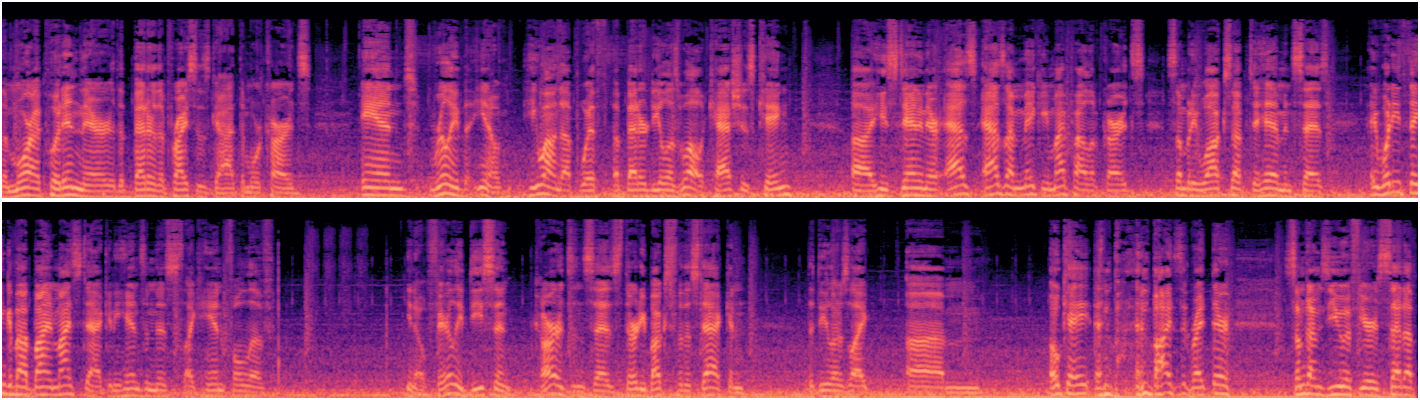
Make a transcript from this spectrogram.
the more I put in there, the better the prices got. The more cards, and really, you know, he wound up with a better deal as well. Cash is king. Uh, he's standing there as as I'm making my pile of cards. Somebody walks up to him and says, "Hey, what do you think about buying my stack?" And he hands him this like handful of, you know, fairly decent cards and says thirty bucks for the stack. And the dealer's like, um, "Okay," and and buys it right there. Sometimes you, if you're set up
